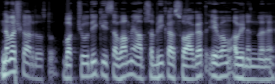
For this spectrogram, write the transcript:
नमस्कार दोस्तों बकचोदी की सभा में आप सभी का स्वागत एवं अभिनंदन है।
